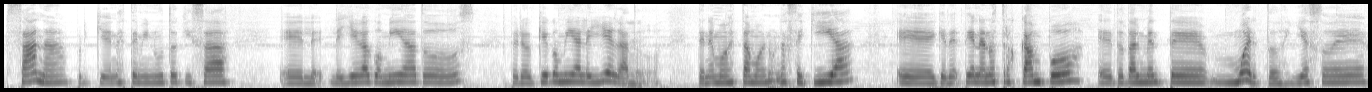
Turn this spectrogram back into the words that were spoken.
sana, porque en este minuto quizás le, llega comida a todos, pero ¿qué comida le llega a mm. todos? Tenemos, estamos en una sequía eh, que tiene a nuestros campos eh, totalmente muertos y eso es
